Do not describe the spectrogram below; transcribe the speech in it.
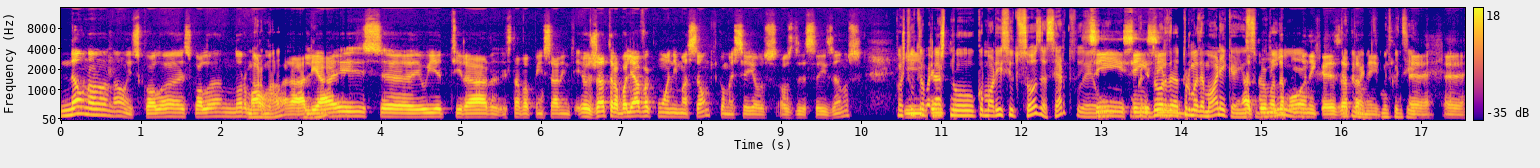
Não, não, não, não. Escola, escola normal. normal. Aliás, eh, eu ia tirar, estava a pensar em. Eu já trabalhava com animação, que comecei aos, aos 16 anos. Pois tu e, trabalhaste no, com Maurício de Souza, certo? É sim, o, sim. O criador da Turma da Mónica. A Turma da Mónica, exatamente. Muito conhecido. É, é,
